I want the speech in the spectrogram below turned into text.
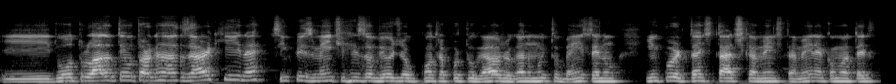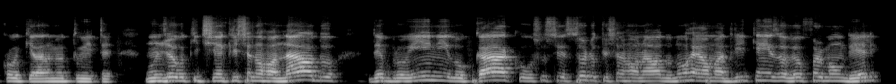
E do outro lado tem o Torgan Hazard, que né, simplesmente resolveu o jogo contra Portugal, jogando muito bem, sendo importante taticamente também, né? Como eu até coloquei lá no meu Twitter, num jogo que tinha Cristiano Ronaldo, De Bruyne, Lukaku, o sucessor do Cristiano Ronaldo no Real Madrid, quem resolveu foi o irmão dele,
